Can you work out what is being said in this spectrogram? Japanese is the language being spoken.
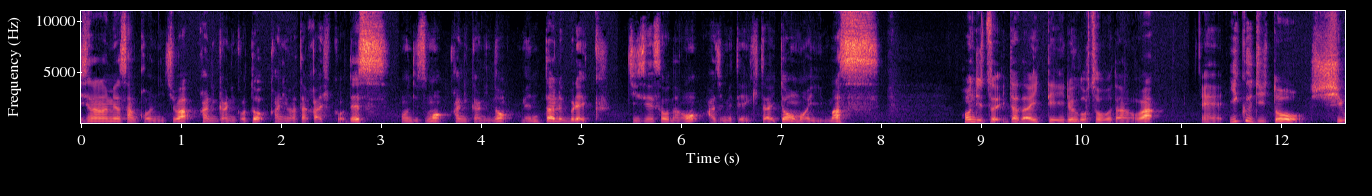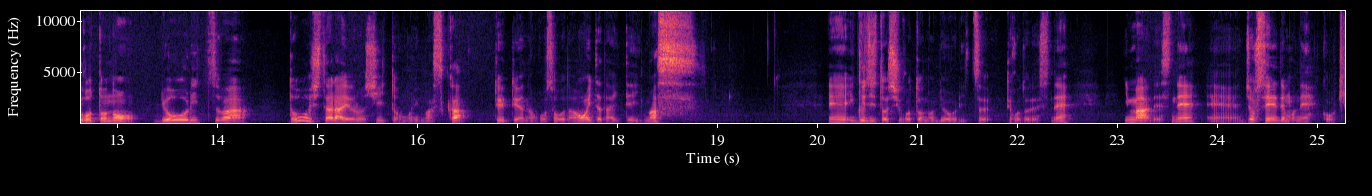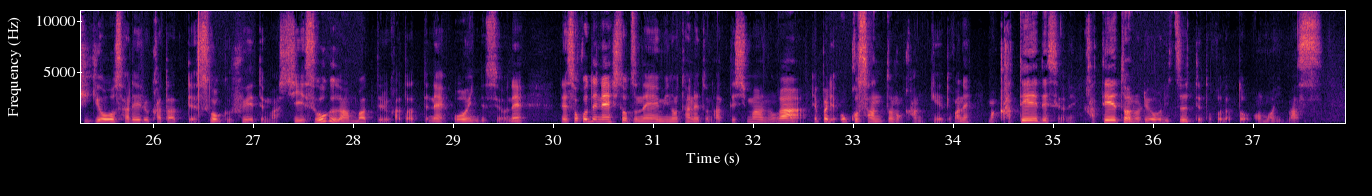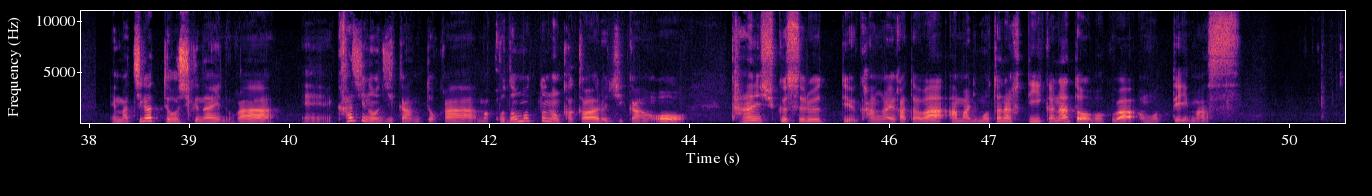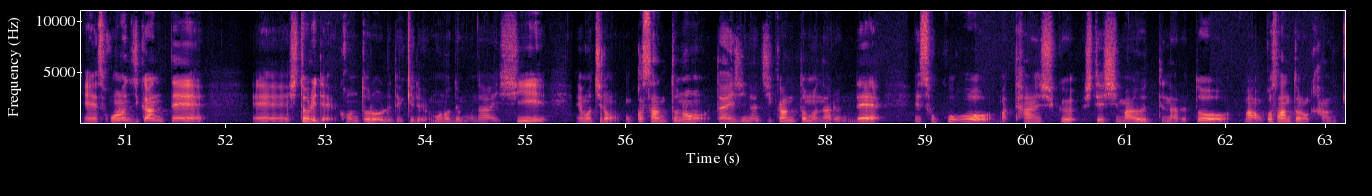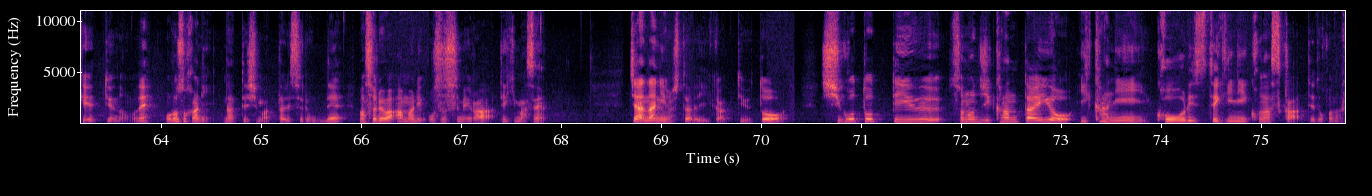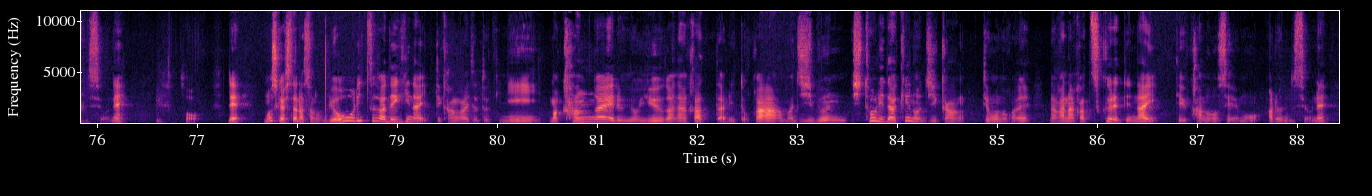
リスナーの皆さんこんにちは。カニカニことカニワタカヒコです。本日もカニカニのメンタルブレイク人生相談を始めていきたいと思います。本日いただいているご相談は、えー、育児と仕事の両立はどうしたらよろしいと思いますか？といったようなご相談をいただいています、えー、育児と仕事の両立ってことですね。今はですね、えー、女性でもねこう起業される方ってすごく増えてますしすごく頑張ってる方ってね多いんですよね。でそこでね一つ悩みの種となってしまうのがやっぱりお子さんとの関係とかね、まあ、家庭ですよね家庭との両立ってとこだと思います。え間違ってほしくないのが、えー、家事の時間とか、まあ、子供との関わる時間を短縮するっていう考え方はあまり持たなくていいかなと僕は思っています。えー、そこの時間ってえー、一人でコントロールできるものでもないしえもちろんお子さんとの大事な時間ともなるんでそこをま短縮してしまうってなると、まあ、お子さんとの関係っていうのもねおろそかになってしまったりするんで、まあ、それはあまりおすすめができません。じゃあ何をしたらいいかっていうと仕事っていうその時間帯をいかに効率的にこなすかってとこなんですよね。そうでもしかしたらその両立ができないって考えた時に、まあ、考える余裕がなかったりとか、まあ、自分一人だけの時間っていうものがねなかなか作れてないっていう可能性もあるんですよね。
